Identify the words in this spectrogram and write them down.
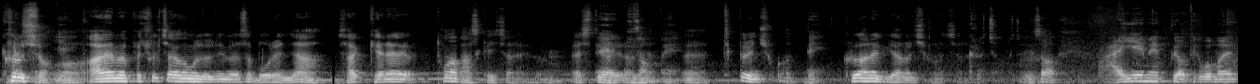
그 그렇죠. 말씀. 예. 어, IMF 출자금을 늘리면서 뭘 했냐? 자, 걔네 통화 바스켓 있잖아요. 그 네, SDI라는 구성. 예. 특별 인축권. 네. 그 안에 위안을 집어넣었잖아요. 그렇죠. 그렇죠. 그래서 IMF에 어떻게 보면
